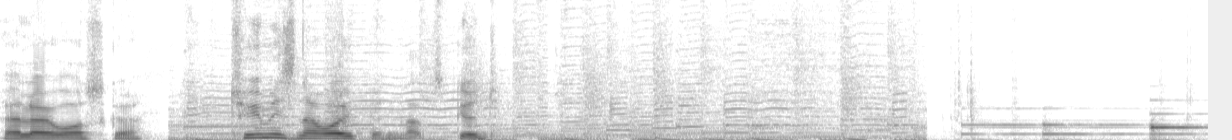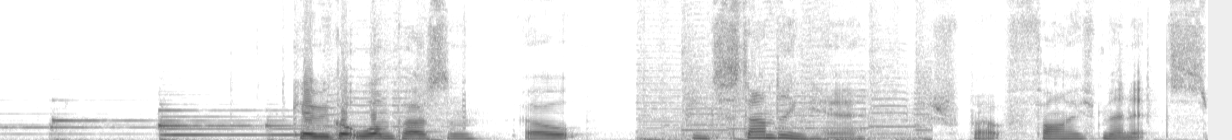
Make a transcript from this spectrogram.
Hello, Oscar. Tomb is now open, that's good. Okay, we got one person. Oh. Been standing here for about five minutes.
